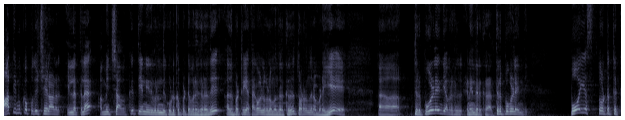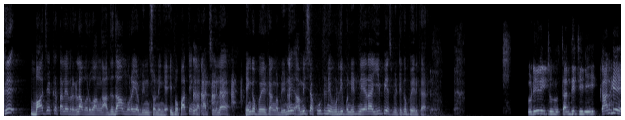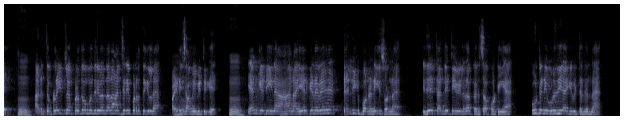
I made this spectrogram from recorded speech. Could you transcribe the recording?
அதிமுக பொதுச் செயலாளர் இல்லத்தில் அமித்ஷாவுக்கு தேநீர் விருந்து கொடுக்கப்பட்டு வருகிறது. அது பற்றிய தகவல்களும் வந்திருக்கிறது. தொடர்ந்து நம்முடைய திரு புகழேந்தி அவர்கள் இணைந்திருக்கிறார். திரு புகழேந்தி போயஸ் தோட்டத்துக்கு பாஜக தலைவர்களாக வருவாங்க. அதுதான் முறை அப்படின்னு சொன்னீங்க. இப்போ பார்த்தீங்களா காட்சிகளை? எங்கே போயிருக்காங்க அப்படின்னு அமித்ஷா கூட்டணி உறுதி பண்ணிட்டு நேராக இபிஎஸ் வீட்டுக்கு போயிருக்காரு. Good evening to Thanthi TV Kharge அடுத்த பிளைட்ல பிரதம மந்திரி வந்தாலும் ஆச்சரியப்படுறதுக்கு இல்ல. பழனிசாமி வீட்டுக்கு. ஏன்னு கேட்டீங்கன்னா நான் ஏற்கனவே டெல்லிக்கு போன அன்னைக்கு சொன்னேன். இதே தந்தி டிவில தான் பெருசா போட்டீங்க. கூட்டணி உறுதியாகி விட்டதுன்னு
